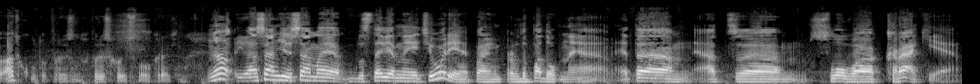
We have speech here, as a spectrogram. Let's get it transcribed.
откуда происходит слово кракен? Ну, на самом деле, самая достоверная теория, правдоподобная, это от э, слова кракия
